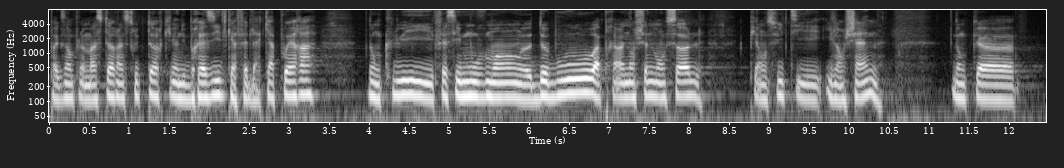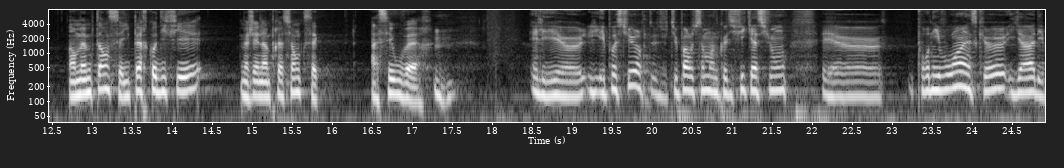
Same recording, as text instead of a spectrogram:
par exemple un master instructeur qui vient du Brésil qui a fait de la capoeira. Donc lui, il fait ses mouvements euh, debout, après un enchaînement au sol, puis ensuite il, il enchaîne. Donc euh, en même temps, c'est hyper codifié, mais j'ai l'impression que c'est assez ouvert. Mhm. Et les, euh, les postures, tu, tu parles justement de codification. Et, euh, pour niveau 1, est-ce qu'il y a, des,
